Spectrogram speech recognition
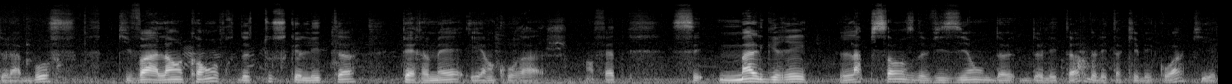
de la bouffe qui va à l'encontre de tout ce que l'État permet et encourage. En fait, c'est malgré l'absence de vision de, de l'État, de l'État québécois, qui est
